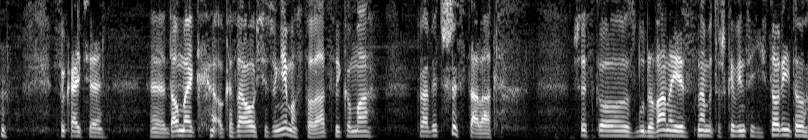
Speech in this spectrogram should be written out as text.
Słuchajcie, domek okazało się, że nie ma 100 lat, tylko ma prawie 300 lat. Wszystko zbudowane jest, znamy troszkę więcej historii. To,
